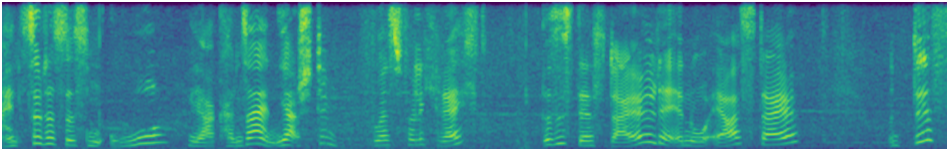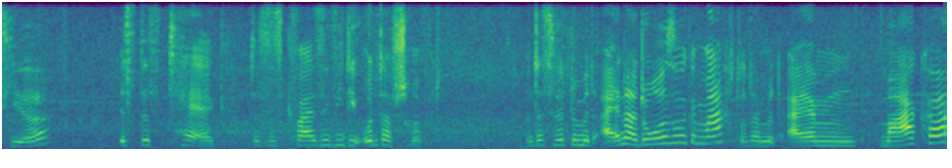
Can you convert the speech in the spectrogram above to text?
Meinst du, das ist ein O? Ja, kann sein. Ja, stimmt. Du hast völlig recht. Das ist der Style, der NOR-Style. Und das hier ist das Tag. Das ist quasi wie die Unterschrift. Und das wird nur mit einer Dose gemacht oder mit einem Marker.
